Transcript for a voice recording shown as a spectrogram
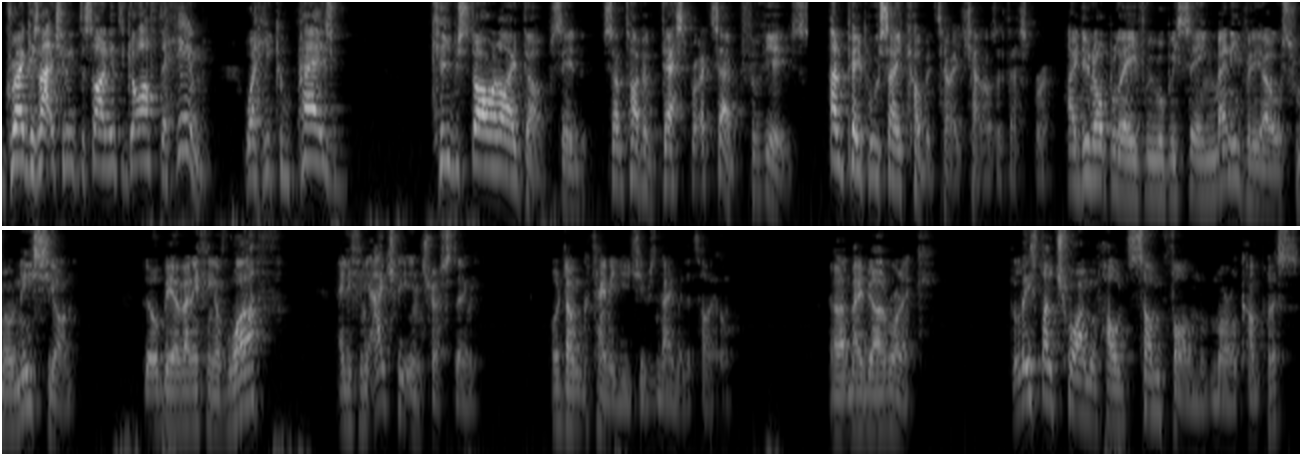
Greg has actually decided to go after him, where he compares Keemstar and iDubbbz in some type of desperate attempt for views. And people say commentary channels are desperate. I do not believe we will be seeing many videos from Onision that will be of anything of worth, anything actually interesting, or don't contain a YouTuber's name in the title. Uh, that may be ironic. But at least I try and withhold some form of moral compass,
